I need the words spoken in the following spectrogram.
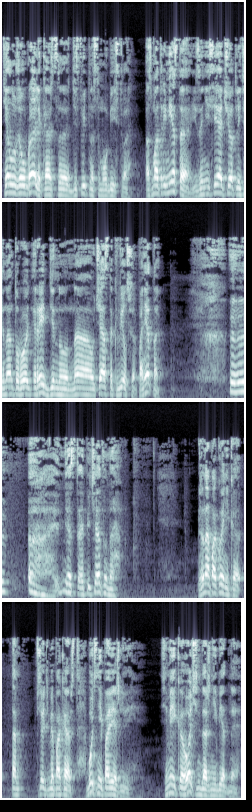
Тело уже убрали, кажется, действительно самоубийство. Осмотри место и занеси отчет лейтенанту Реддину на участок Вилшир, понятно? Место опечатано. Жена покойника там все тебе покажет. Будь с ней повежливей. Семейка очень даже не бедная.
